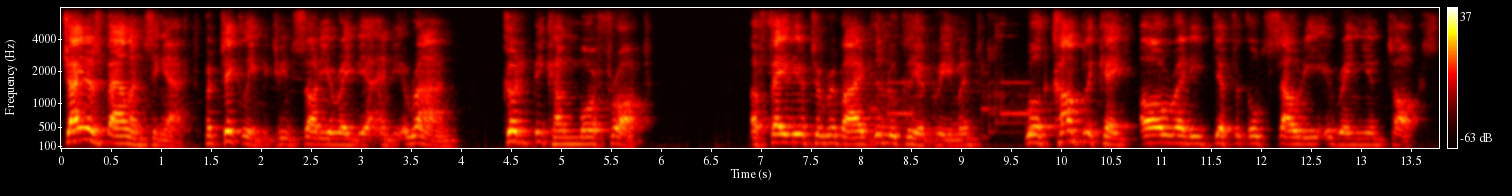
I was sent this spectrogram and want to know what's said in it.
China's balancing act, particularly between Saudi Arabia and Iran, could become more fraught. A failure to revive the nuclear agreement will complicate already difficult Saudi Iranian talks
